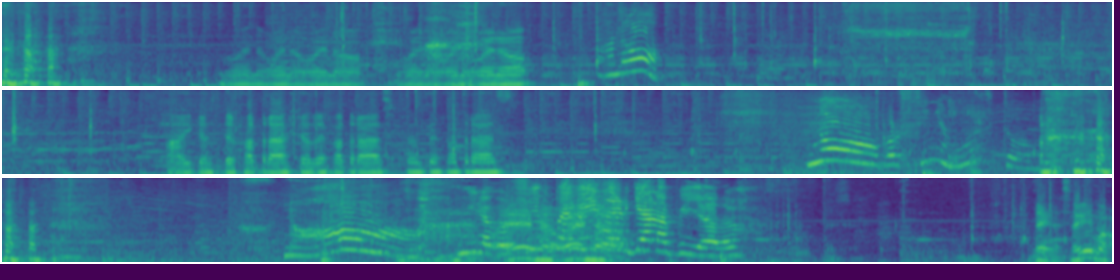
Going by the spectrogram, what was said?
bueno, bueno, bueno, bueno, bueno, bueno. Ay, que os dejo atrás, que os dejo atrás, que os dejo atrás. ¡No! ¡Por fin he muerto! ¡No! Mira, por fin bueno. ya la ha pillado. Venga, seguimos.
